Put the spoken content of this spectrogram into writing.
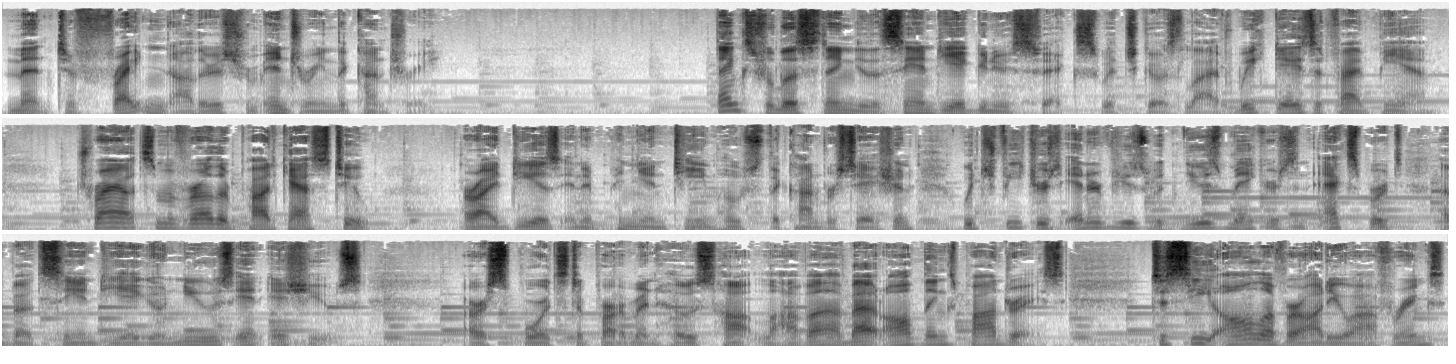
meant to frighten others from entering the country. Thanks for listening to the San Diego News Fix, which goes live weekdays at 5 p.m. Try out some of our other podcasts too. Our Ideas and Opinion team hosts The Conversation, which features interviews with newsmakers and experts about San Diego news and issues. Our sports department hosts Hot Lava about all things Padres. To see all of our audio offerings,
